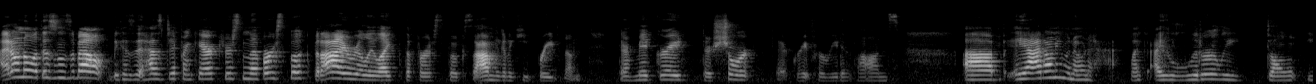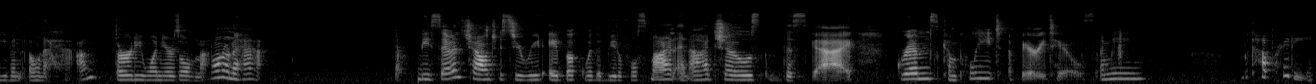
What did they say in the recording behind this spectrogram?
I don't know what this one's about because it has different characters than the first book, but I really liked the first book, so I'm going to keep reading them. They're mid-grade, they're short, they're great for readathons. Uh, yeah, I don't even own a hat. Like, I literally don't even own a hat. I'm 31 years old and I don't own a hat. The seventh challenge is to read a book with a beautiful spine, and I chose this guy. Grimm's Complete Fairy Tales. I mean, look how pretty.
